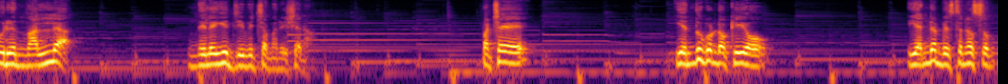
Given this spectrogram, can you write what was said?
ഒരു നല്ല നിലയിൽ ജീവിച്ച മനുഷ്യനാണ് പക്ഷേ എന്തുകൊണ്ടൊക്കെയോ എന്റെ ബിസിനസ്സും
